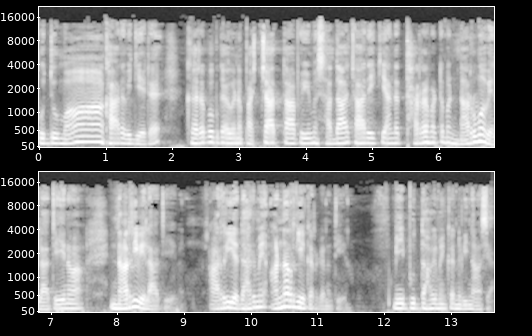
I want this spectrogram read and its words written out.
පුදුමාකාර විදියට කරපු ගවන පශ්චාත්තාප වීම සදාචාරය කියන තරමටම නරුම වෙලා තියෙනවා. නරි වෙලා තියෙනවා. ආර්ය ධර්මයේ අනර්ය කරගෙන තියෙනවා. මේ බුද්ධ ආගමෙන් කරන විනාශය.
